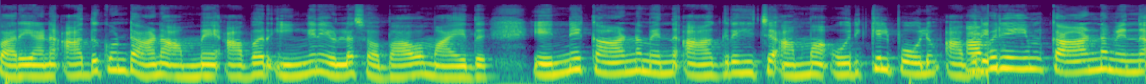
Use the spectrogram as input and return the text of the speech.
പറയാണ് അതുകൊണ്ടാണ് അമ്മ അവർ ഇങ്ങനെയുള്ള സ്വഭാവമായത്. എന്നെ കാണണമെന്ന് ആഗ്രഹിച്ച അമ്മ ഒരിക്കൽ പോലും അവരെയും കാണണമെന്ന്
